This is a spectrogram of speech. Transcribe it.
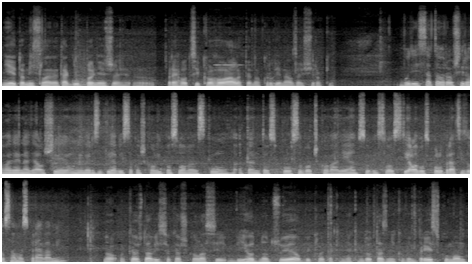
nie je to myslené tak úplne, že e, pre hoci koho, ale ten okruh je naozaj široký. Bude sa to rozširovať aj na ďalšie univerzity a vysoké školy po Slovensku, tento spôsob očkovania v súvislosti alebo v spolupráci so samozprávami? No, každá vysoká škola si vyhodnocuje, obvykle takým nejakým dotazníkovým prieskumom,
